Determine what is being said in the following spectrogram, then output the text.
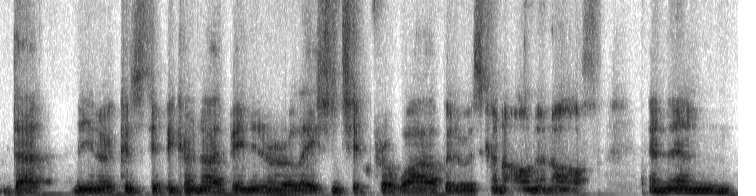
that, you know, because Deepika and I had been in a relationship for a while, but it was kind of on and off. And then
